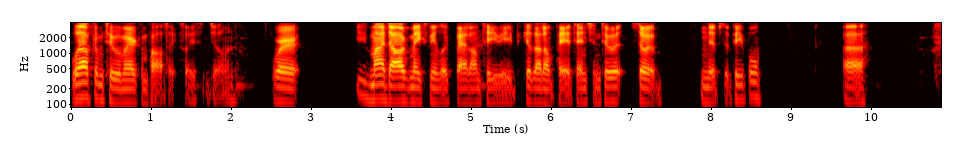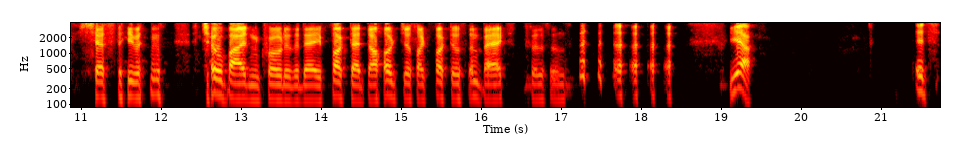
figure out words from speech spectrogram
Welcome to American politics, ladies and gentlemen, where my dog makes me look bad on TV because I don't pay attention to it, so it nips at people. Uh, Yes, Stephen. Joe Biden quote of the day: "Fuck that dog," just like fuck those unbacked citizens. yeah, it's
